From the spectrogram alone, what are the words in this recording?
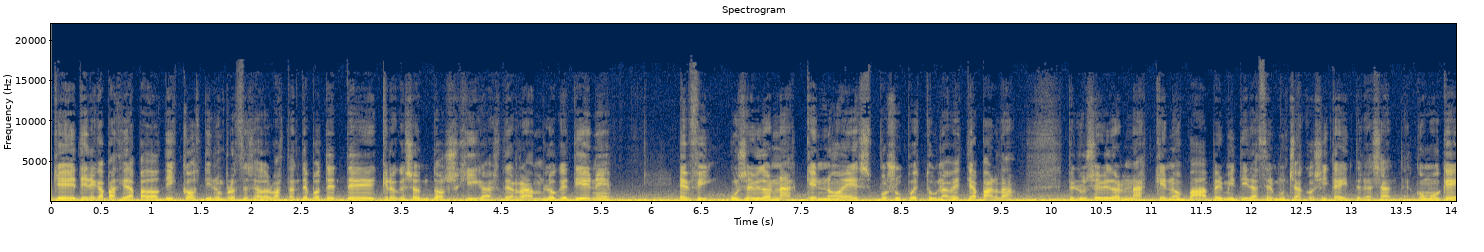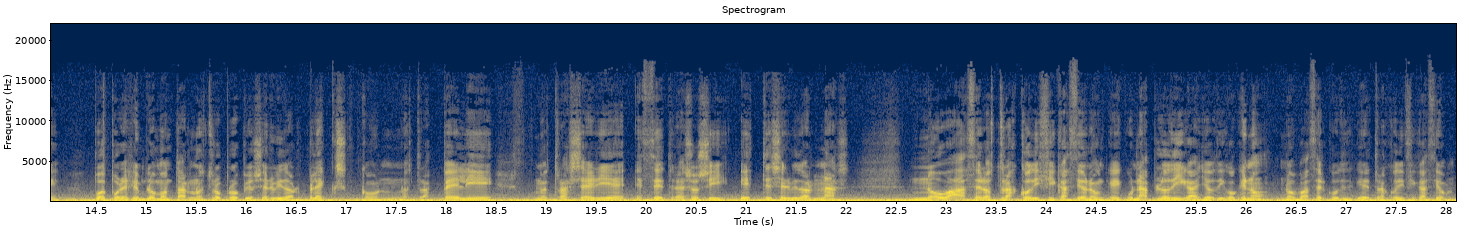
que tiene capacidad para dos discos, tiene un procesador bastante potente, creo que son 2 GB de RAM lo que tiene, en fin, un servidor NAS que no es, por supuesto, una bestia parda, pero un servidor NAS que nos va a permitir hacer muchas cositas interesantes. ¿Como qué? Pues por ejemplo montar nuestro propio servidor Plex con nuestras pelis, nuestras series, etcétera. Eso sí, este servidor NAS no va a haceros transcodificación, aunque QNAP lo diga, yo digo que no, no va a hacer eh, transcodificación.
